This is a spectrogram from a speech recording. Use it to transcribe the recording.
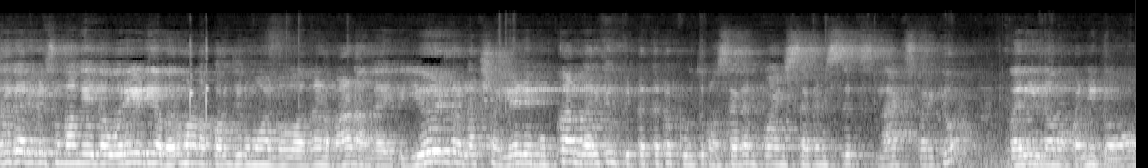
அதிகாரிகள் சொன்னாங்க இல்லை ஒரே அடியாக வருமானம் குறைஞ்சிருமோ என்னவோ அதனால வேணாங்க. இப்போ ஏழரை லட்சம் ஏழை முக்கால் வரைக்கும் கிட்டத்தட்ட கொடுத்துட்டோம். Seven point seven six lakhs வரைக்கும் வரி இல்லாமல் பண்ணிட்டோம்.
